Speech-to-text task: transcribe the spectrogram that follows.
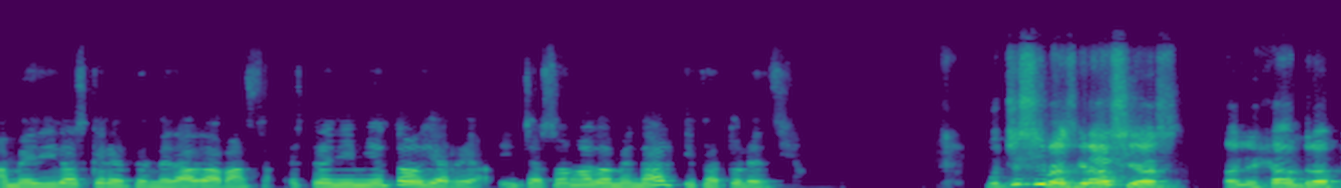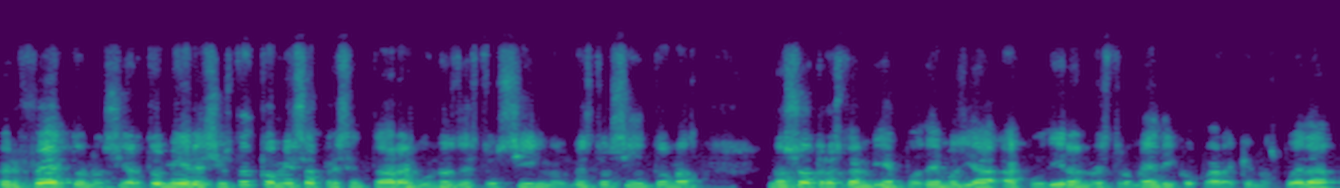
a medida que la enfermedad avanza, estreñimiento o diarrea, hinchazón abdominal y flatulencia. Muchísimas gracias, Alejandra. Perfecto, ¿no es cierto? Mire, si usted comienza a presentar algunos de estos signos, de estos síntomas, nosotros también podemos ya acudir a nuestro médico para que nos pueda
